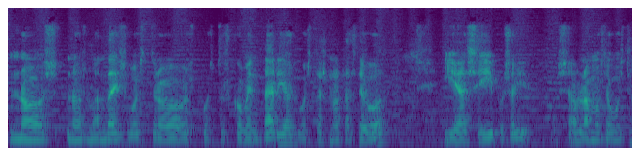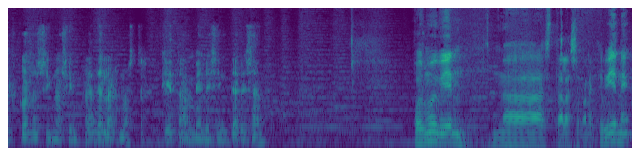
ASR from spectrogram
nos, nos, mandáis vuestros, vuestros comentarios, vuestras notas de voz y así, pues oye, pues hablamos de vuestras cosas y no siempre de las nuestras, que también es interesante. Pues muy bien, hasta la semana que viene.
